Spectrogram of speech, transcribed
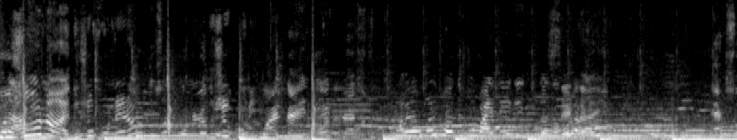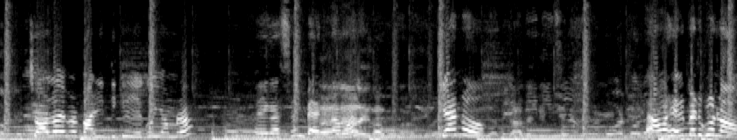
দুশো নয় দুশো পনেরো দুশো কুড়ি। চলো এবার বাড়ির দিকে এগোই আমরা। হয়ে গেছে ব্যাগ নামা কেন? আমার হেলমেটগুলো নাও।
